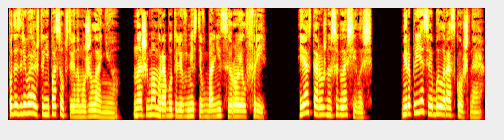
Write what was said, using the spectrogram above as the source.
Подозреваю, что не по собственному желанию. Наши мамы работали вместе в больнице Royal Free. Я осторожно согласилась. Мероприятие было роскошное.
